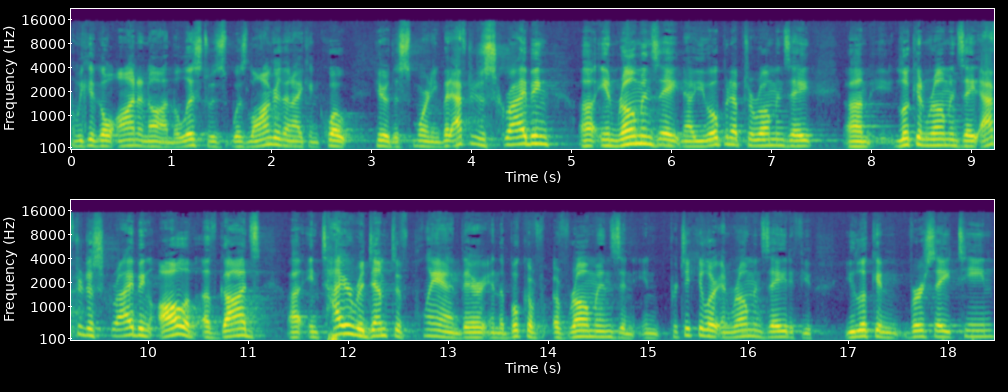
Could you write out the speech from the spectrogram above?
We could go on and on. The list was, was longer than I can quote here this morning. But after describing uh, in Romans 8, now you open up to Romans 8, um, look in Romans 8, after describing all of, of God's uh, entire redemptive plan there in the book of, of Romans, and in particular in Romans 8, if you, you look in verse 18,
